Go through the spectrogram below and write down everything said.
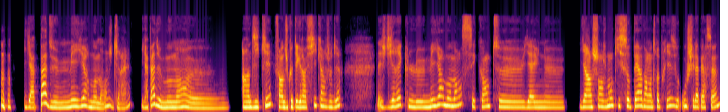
Il n'y a pas de meilleur moment je dirais. Il n'y a pas de moment indiqué, enfin du côté graphique, hein, je veux dire. Je dirais que le meilleur moment, c'est quand euh, il y a une, il y a un changement qui s'opère dans l'entreprise ou chez la personne.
